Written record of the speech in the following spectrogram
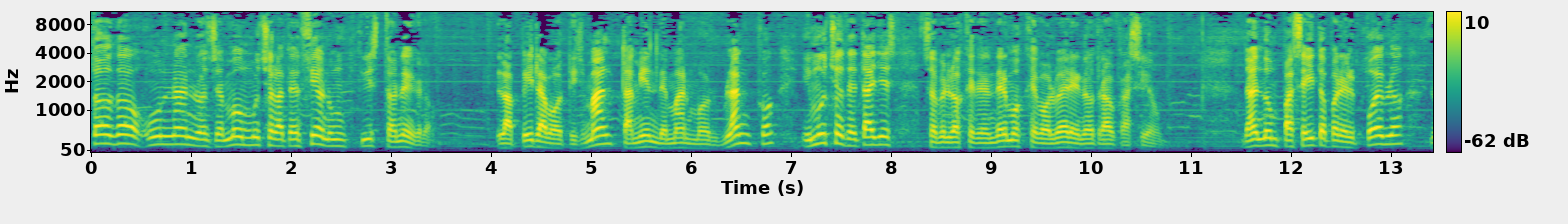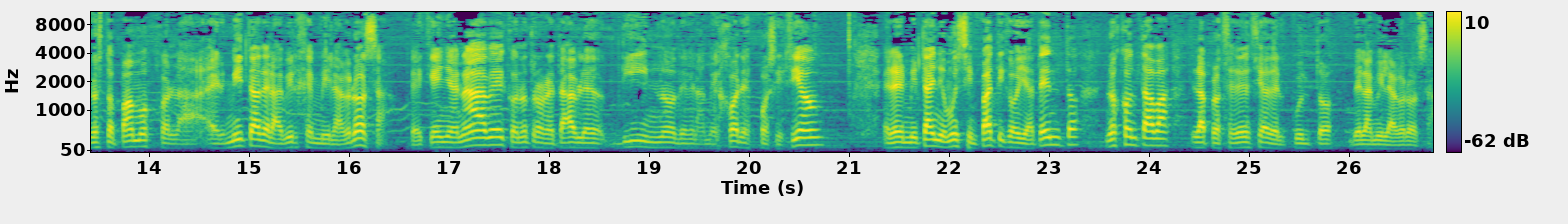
todo, una nos llamó mucho la atención, un Cristo negro. La pila bautismal, también de mármol blanco, y muchos detalles sobre los que tendremos que volver en otra ocasión. Dando un paseíto por el pueblo, nos topamos con la ermita de la Virgen Milagrosa, pequeña nave con otro retablo digno de la mejor exposición. El ermitaño, muy simpático y atento, nos contaba la procedencia del culto de la Milagrosa.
